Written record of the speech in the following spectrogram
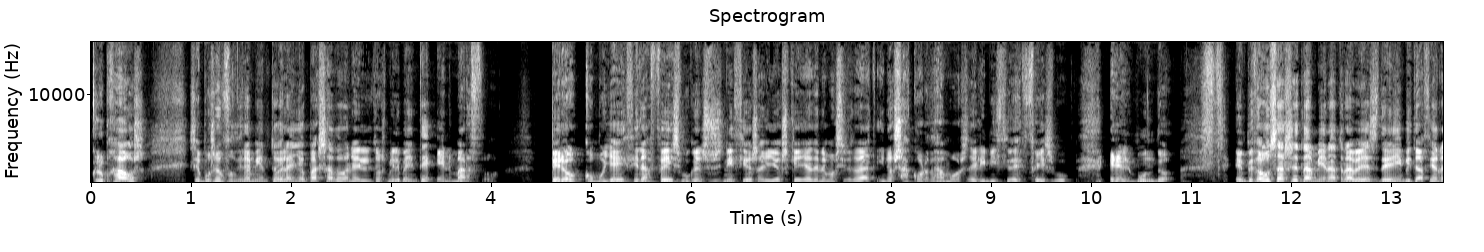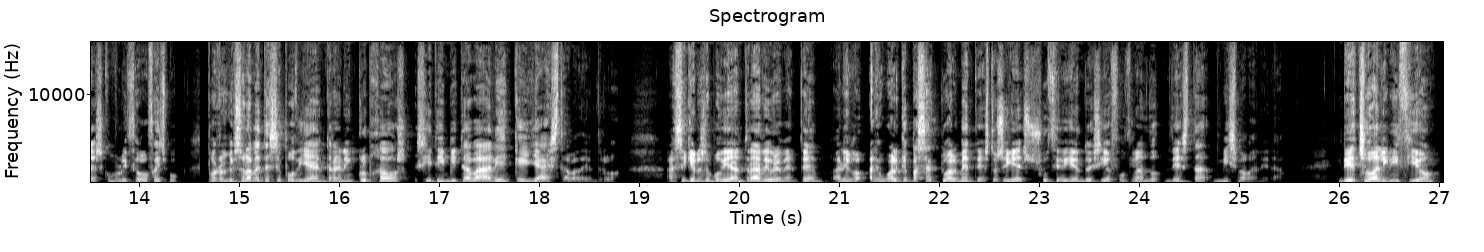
Clubhouse se puso en funcionamiento el año pasado, en el 2020, en marzo. Pero como ya hiciera Facebook en sus inicios, aquellos que ya tenemos cierta edad y nos acordamos del inicio de Facebook en el mundo, empezó a usarse también a través de invitaciones, como lo hizo Facebook. Por lo que solamente se podía entrar en Clubhouse si te invitaba a alguien que ya estaba dentro. Así que no se podía entrar libremente, al igual que pasa actualmente. Esto sigue sucediendo y sigue funcionando de esta misma manera. De hecho, al inicio,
